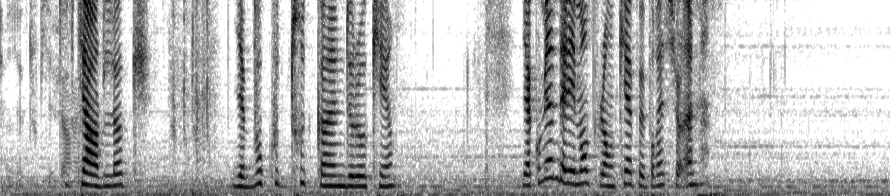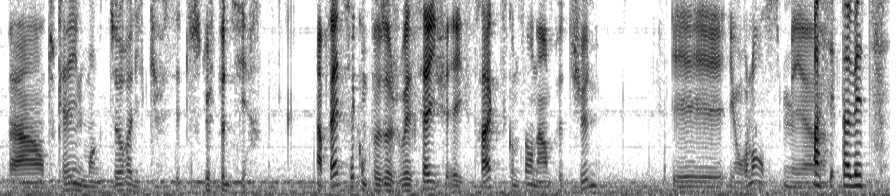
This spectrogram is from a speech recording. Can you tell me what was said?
il y a tout qui est fermé. Card lock. Il y a beaucoup de trucs quand même de loquer. hein. Il y a combien d'éléments planqués à peu près sur la map? Bah, en tout cas, il manque deux reliques, c'est tout ce que je peux te dire. Après, tu sais qu'on peut jouer safe et extract, comme ça on a un peu de thunes. Et, et on relance, mais euh, Ah, c'est pas bête.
